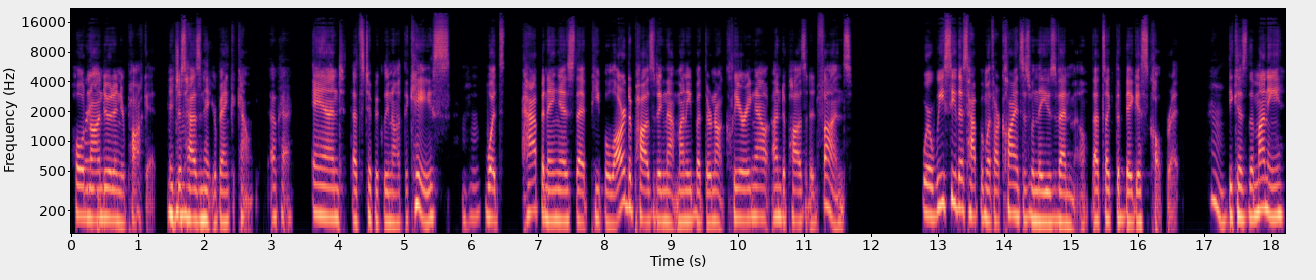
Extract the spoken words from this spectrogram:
holding Right. on to it in your pocket. It just Mhm. hasn't hit your bank account. okay. And that's typically not the case. Mhm. What's happening is that people are depositing that money, but they're not clearing out undeposited funds. Where we see this happen with our clients is when they use Venmo. That's like the biggest culprit Hmm. because the money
